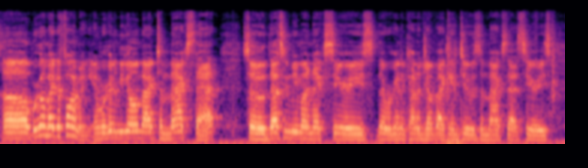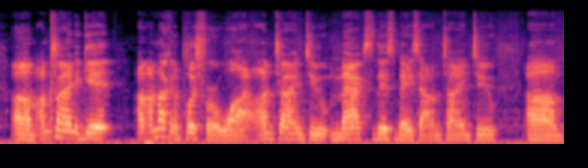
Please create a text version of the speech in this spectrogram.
uh, we're going back to farming, and we're going to be going back to max that. So that's going to be my next series that we're going to kind of jump back into is the max that series. Um, I'm trying to get I'm not going to push for a while. I'm trying to max this base out. I'm trying to um,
